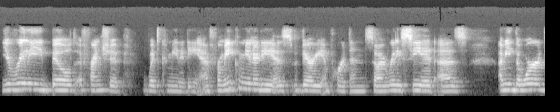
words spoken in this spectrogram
You really build a friendship with community, and for me, community is very important. So I really see it as, I mean, the word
